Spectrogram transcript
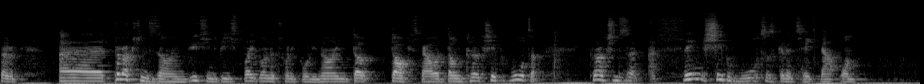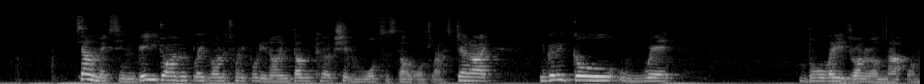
So, uh, production design: Beauty and the Beast, Blade Runner 2049, Dark- Darkest Hour, Dunkirk, Shape of Water. Production design: I think Shape of Water is gonna take that one. Sound mixing: Baby Driver, Blade Runner 2049, Dunkirk, Shape of Water, Star Wars: Last Jedi. I'm gonna go with Blade Runner on that one.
